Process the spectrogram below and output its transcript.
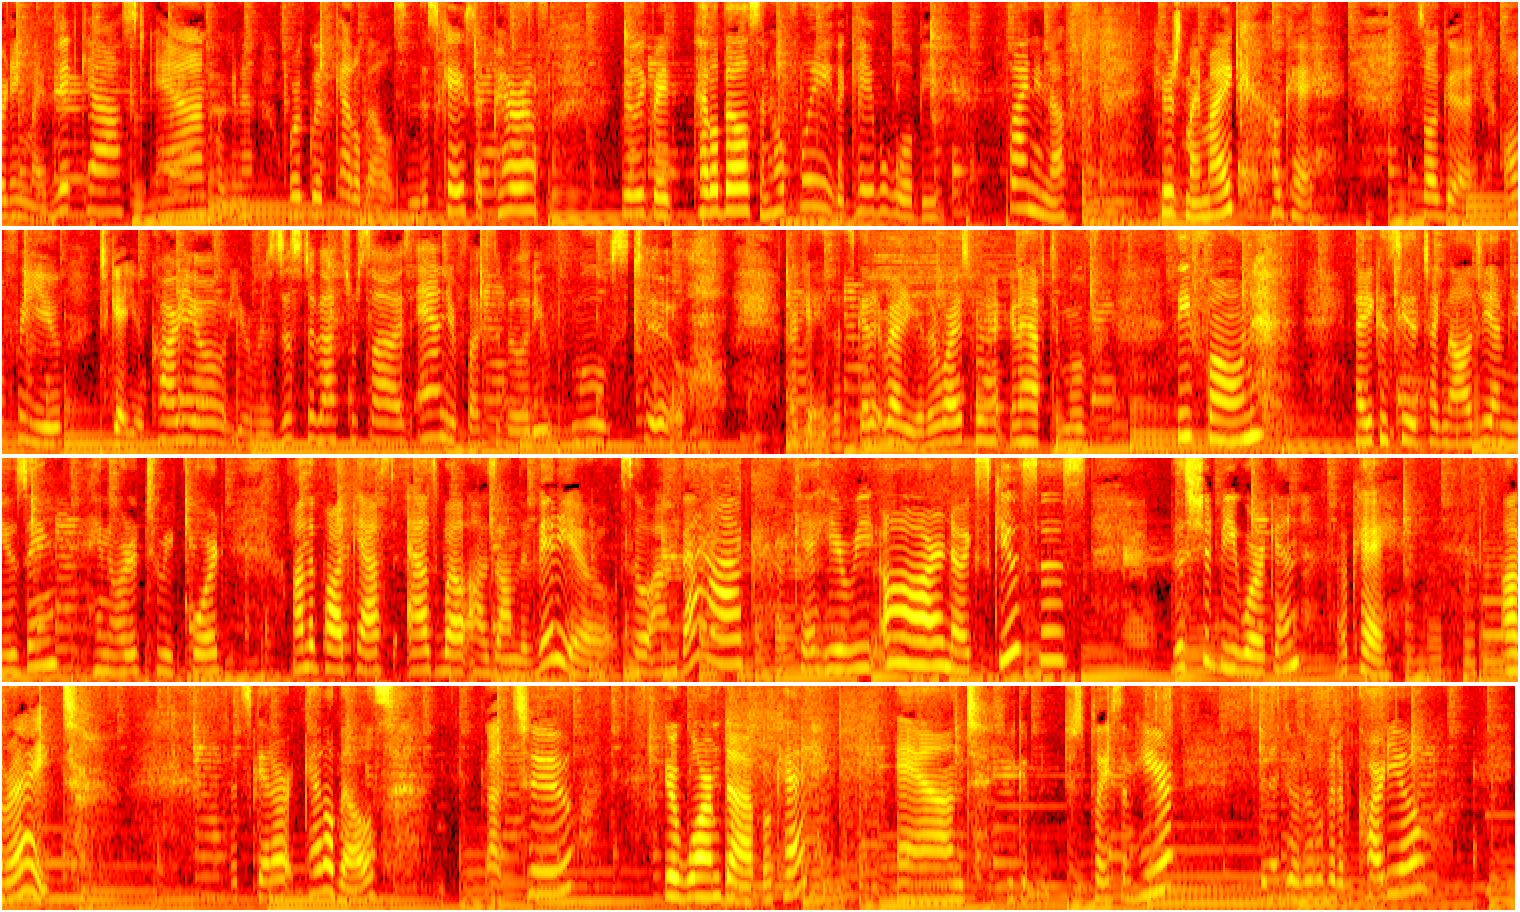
recording my vidcast, and we're gonna work with kettlebells. In this case, a pair of really great kettlebells, and hopefully the cable will be fine enough. Here's my mic. Okay, it's all good. All for you to get your cardio, your resistive exercise, and your flexibility moves too. Okay, let's get it ready. Otherwise, we're gonna have to move the phone. Now you can see the technology I'm using in order to record on the podcast as well as on the video. So I'm back. Okay, here we are. No excuses. This should be working. Okay. All right. Let's get our kettlebells. Got two. You're warmed up, okay? And you can just place them here. We're gonna do a little bit of cardio.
